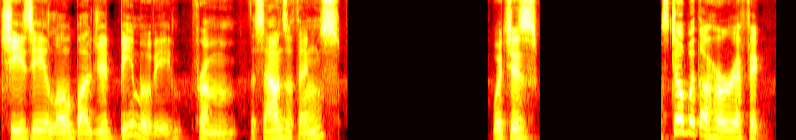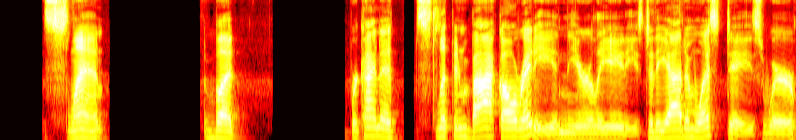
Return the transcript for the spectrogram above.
cheesy, low budget B movie from the sounds of things, which is still with a horrific slant, but we're kind of slipping back already in the early 80s to the Adam West days where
